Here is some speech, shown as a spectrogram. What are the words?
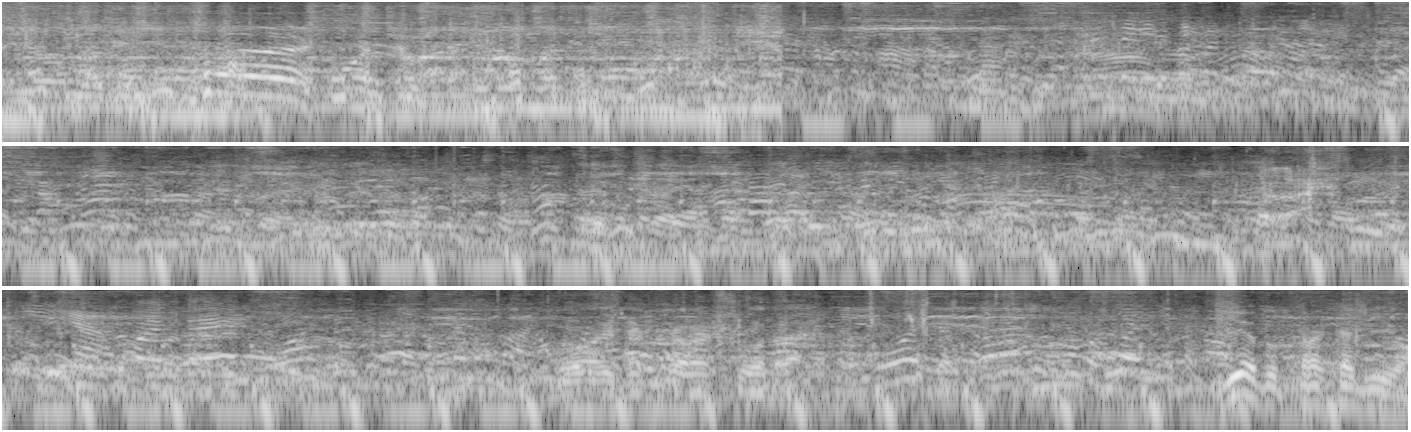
Кончилось. Ой, как хорошо, да. Где тут крокодил?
